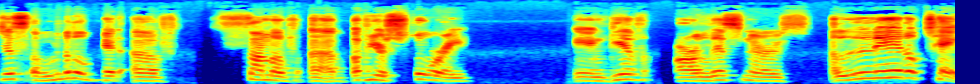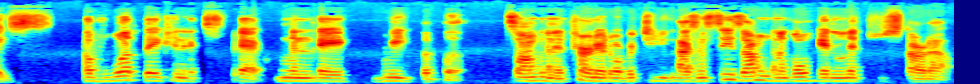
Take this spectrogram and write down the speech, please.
just a little bit of some of uh, of your story and give our listeners a little taste of what they can expect when they read the book. So I'm going to turn it over to you guys. And Siza, I'm going to go ahead and let you start out.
